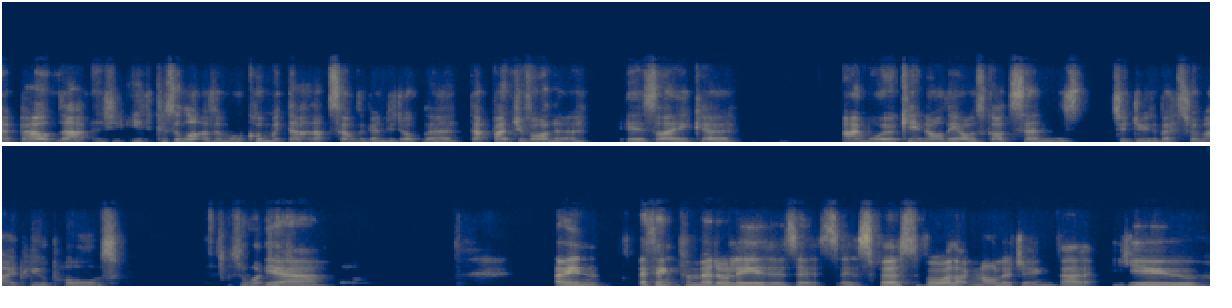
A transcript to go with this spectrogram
about that because a lot of them will come with that. That's how they've ended up there. That badge of honor is like, uh, I'm working all the hours God sends to do the best for my pupils. So what? yeah. I mean, I think for middle leaders, it's it's first of all acknowledging that you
